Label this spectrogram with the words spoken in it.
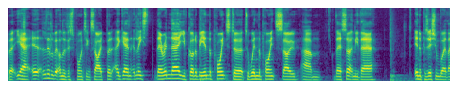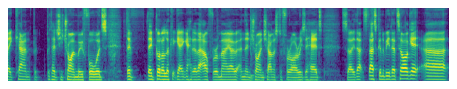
but yeah, a little bit on the disappointing side. But again, at least they're in there. You've got to be in the points to to win the points. So um, they're certainly there in a position where they can potentially try and move forwards. They've they've got to look at getting ahead of that Alfa Romeo and then try and challenge the Ferraris ahead. So that's that's going to be their target. Uh,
